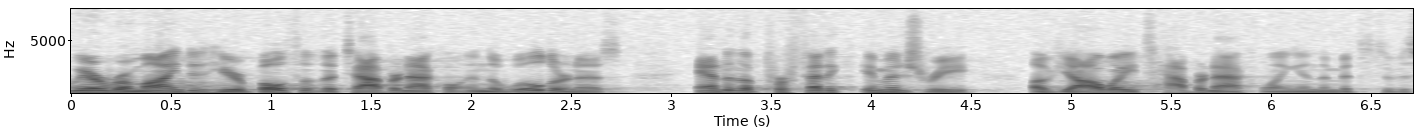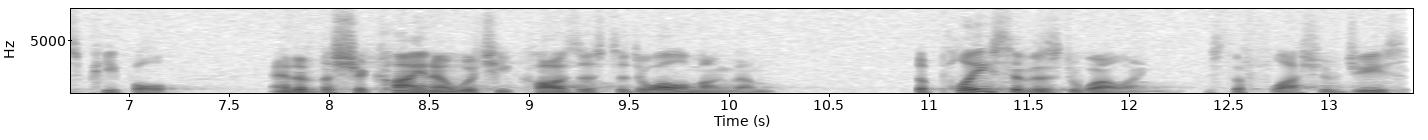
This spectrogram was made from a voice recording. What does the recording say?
we are reminded here both of the tabernacle in the wilderness and of the prophetic imagery of Yahweh tabernacling in the midst of his people, and of the Shekinah which he causes to dwell among them. The place of his dwelling is the flesh of Jesus.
